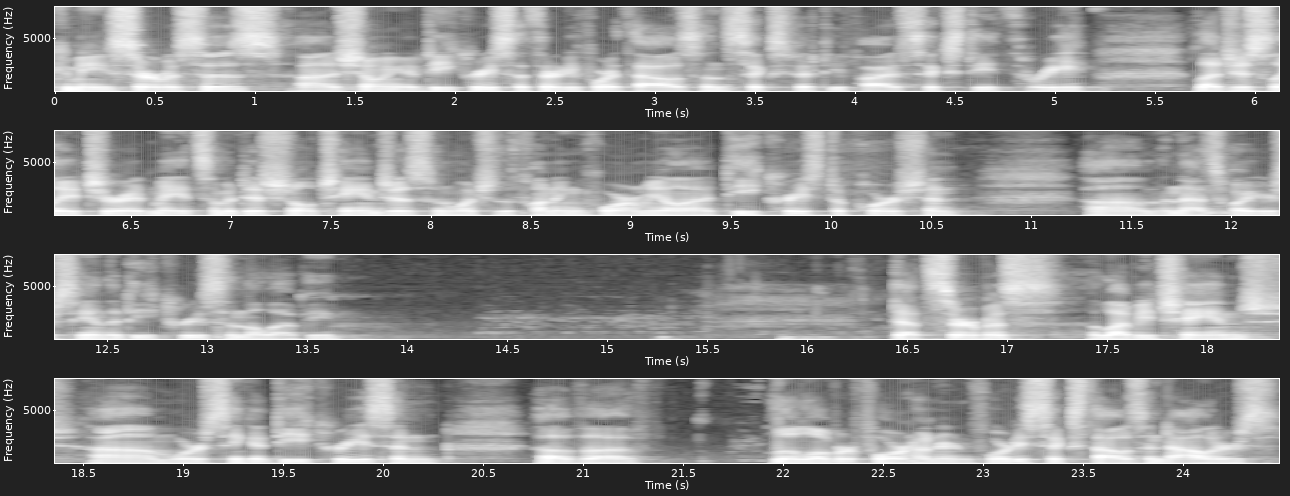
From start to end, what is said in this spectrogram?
Community services uh, showing a decrease of 34,655.63. Legislature had made some additional changes in which the funding formula decreased a portion, um, and that's why you're seeing the decrease in the levy. Debt service levy change, um, we're seeing a decrease in, of a little over $446,000.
